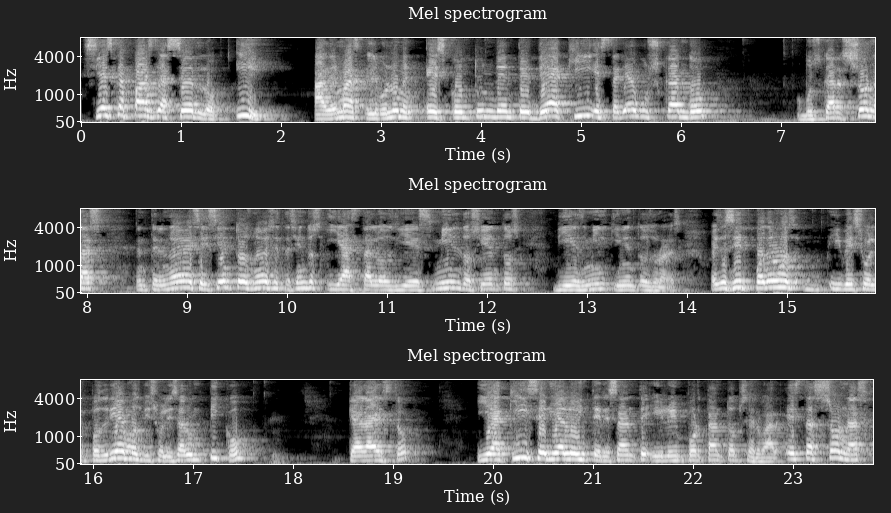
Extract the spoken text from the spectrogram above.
Si es capaz de hacerlo y además el volumen es contundente, de aquí estaría buscando buscar zonas entre 9.600, 9.700 y hasta los 10.200 10.500 dólares. Es decir, podemos y podríamos visualizar un pico que haga esto. Y aquí sería lo interesante y lo importante observar. Estas zonas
